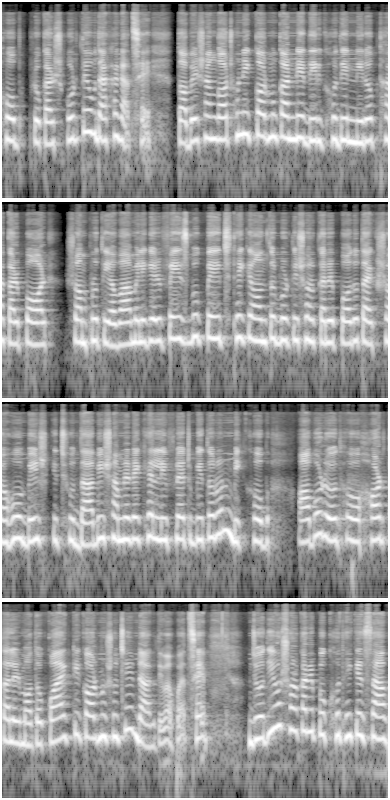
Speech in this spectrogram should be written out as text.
ক্ষোভ প্রকাশ করতেও দেখা গেছে। তবে সাংগঠনিক কর্মকাণ্ডে দীর্ঘদিন নীরব থাকার পর, সম্প্রতি আওয়ামী লীগের ফেসবুক পেজ থেকে অন্তর্বর্তী সরকারের পদত্যাগ সহ বেশ কিছু দাবি সামনে রেখে লিফলেট বিতরণ বিক্ষোভ অবরোধ ও হরতালের মতো কয়েকটি কর্মসূচির ডাক দেওয়া হয়েছে। যদিও সরকারের পক্ষ থেকে সাফ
